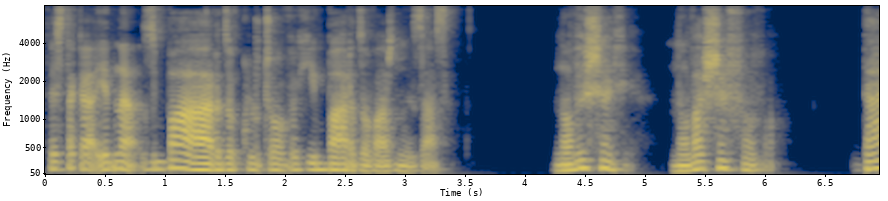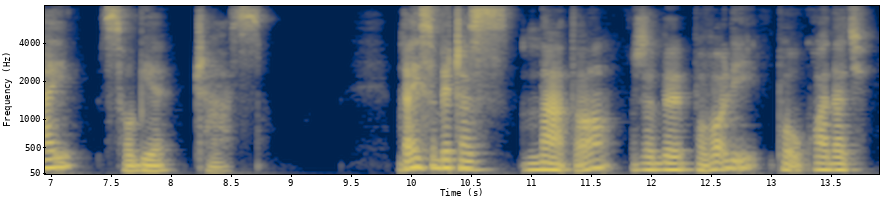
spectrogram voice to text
to jest taka jedna z bardzo kluczowych i bardzo ważnych zasad. Nowy szefie, nowa szefowo, daj sobie czas. Daj sobie czas na to, żeby powoli poukładać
